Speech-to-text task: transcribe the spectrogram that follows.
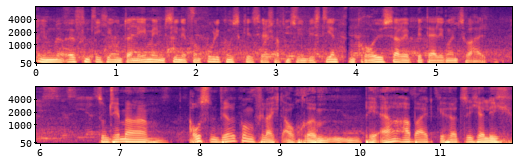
in öffentliche Unternehmen im Sinne von Publikumsgesellschaften zu investieren und größere Beteiligungen zu erhalten. Zum Thema Außenwirkung, vielleicht auch ähm, PR-Arbeit gehört sicherlich,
